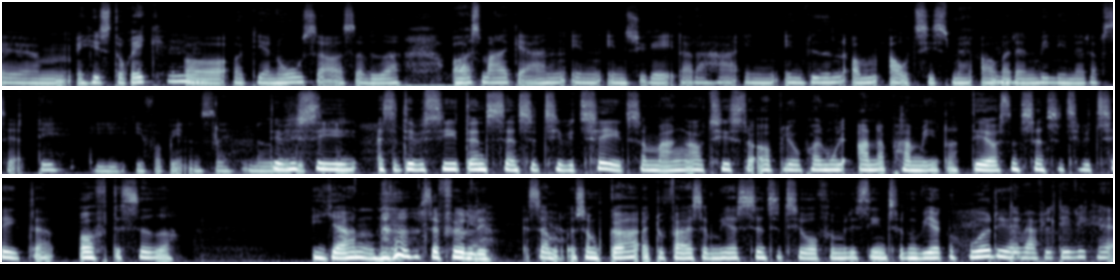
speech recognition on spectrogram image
øhm, historik mm. og, og diagnoser osv. Og, så videre. og også meget gerne en, en psykiater, der har en, en viden om autisme, og mm. hvordan vi lige netop ser det i, i forbindelse med det vil sige, altså det vil sige, den sensitivitet, som mange autister oplever på alle mulige andre parametre, det er også en sensitivitet, der ofte sidder i hjernen, selvfølgelig. Ja som, ja. som gør, at du faktisk er mere sensitiv over for medicin, så den virker hurtigere. Det er i hvert fald det, vi, kan,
